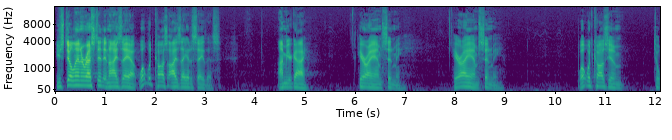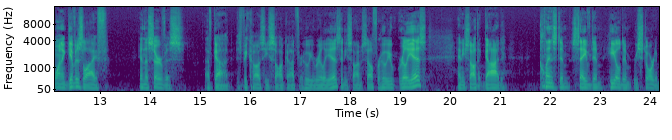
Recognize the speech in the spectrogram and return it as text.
You still interested in Isaiah? What would cause Isaiah to say this? I'm your guy. Here I am, send me. Here I am, send me. What would cause him to want to give his life in the service of God is because he saw God for who he really is, and he saw himself for who he really is, and he saw that God cleansed him, saved him, healed him, restored him.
